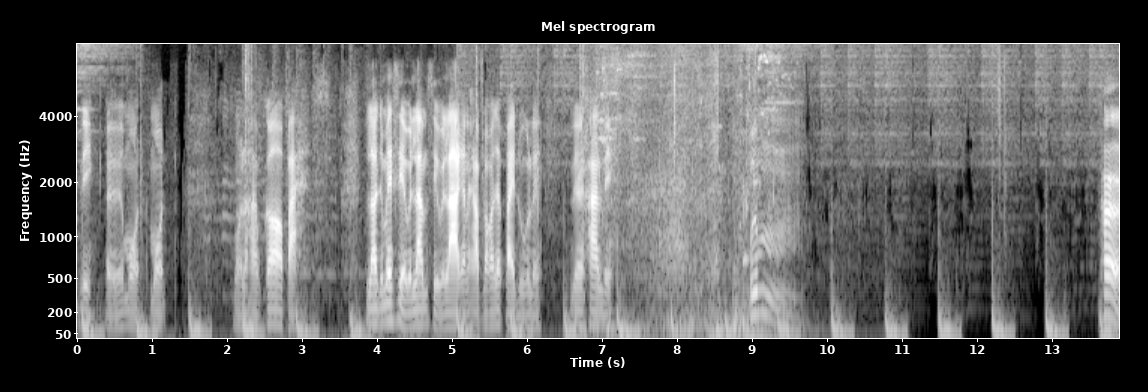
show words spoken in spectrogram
ไปดิเออหมดหมด หมดแล้วครับก็ไป เราจะไม่เสียเวลาเสียเวลากันนะครับ เราก็จะไปดูกันเลย เรื่องขั้นเลยบึ้มเฮ้อ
